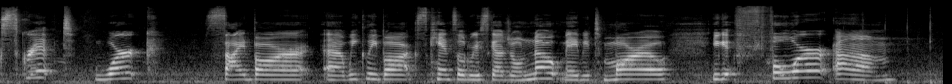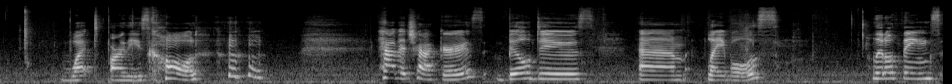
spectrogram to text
Script, work, sidebar, uh, weekly box, canceled, rescheduled, note, maybe tomorrow. You get four, um, what are these called? Habit trackers, bill dues, um, labels, little things,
